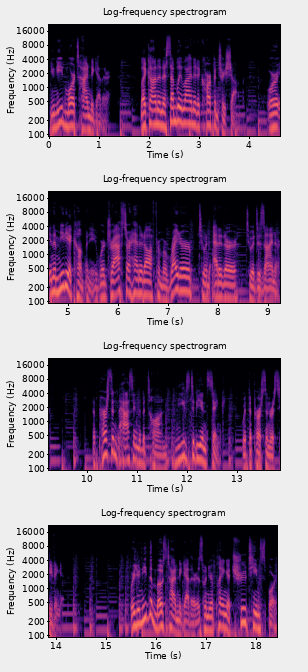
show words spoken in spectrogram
you need more time together, like on an assembly line at a carpentry shop, or in a media company where drafts are handed off from a writer to an editor to a designer. The person passing the baton needs to be in sync with the person receiving it. Where you need the most time together is when you're playing a true team sport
